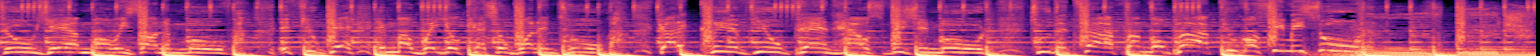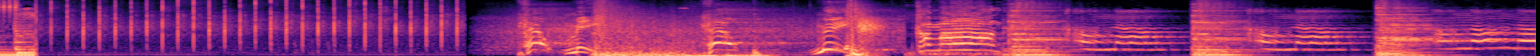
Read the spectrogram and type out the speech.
Do, yeah, I'm always on the move If you get in my way, you'll catch a one and two Got a clear view, penthouse vision mood To the top, I'm gon' pop, you gon' see me soon Help me! Help me! Come on! Oh no. Oh no. Oh no, no,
